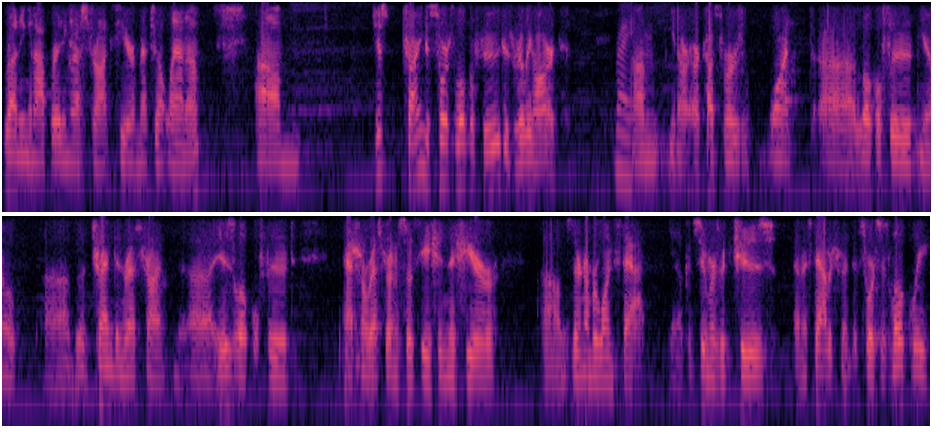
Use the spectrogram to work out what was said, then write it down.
running and operating restaurants here in Metro Atlanta. Um, just trying to source local food is really hard. Right. Um, you know, our, our customers want uh, local food. You know, uh, the trend in restaurant uh, is local food. National Restaurant Association this year um, is their number one stat. You know, consumers would choose an establishment that sources locally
